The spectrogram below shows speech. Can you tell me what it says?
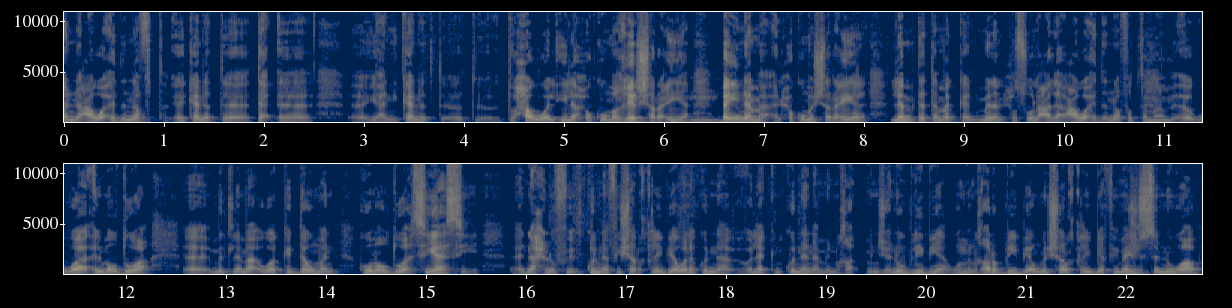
أن عوائد النفط كانت يعني كانت تحول إلى حكومة غير شرعية بينما الحكومة الشرعية لم تتمكن من الحصول على عوائد النفط. تمام. والموضوع آه، مثل ما أؤكد دوما هو موضوع سياسي. نحن في كنا في شرق ليبيا ولا كنا ولكن كنا من من جنوب ليبيا ومن غرب ليبيا ومن شرق ليبيا في مجلس النواب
